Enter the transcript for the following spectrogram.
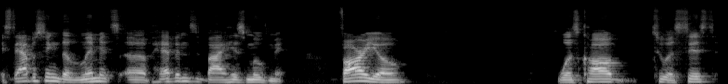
establishing the limits of heavens by his movement. Faro was called to assist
